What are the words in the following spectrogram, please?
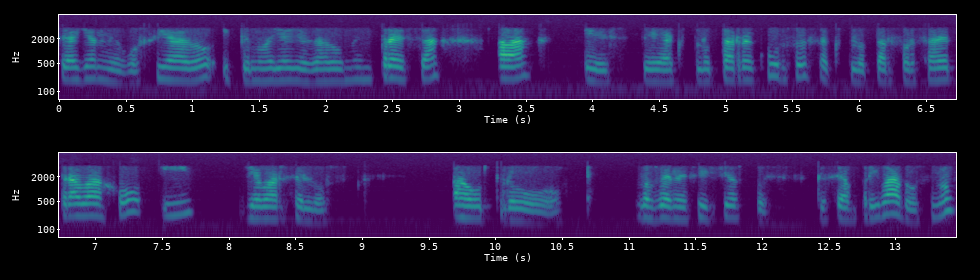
se hayan negociado y que no haya llegado una empresa a este a explotar recursos, a explotar fuerza de trabajo y llevárselos a otro los beneficios pues que sean privados, ¿no?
